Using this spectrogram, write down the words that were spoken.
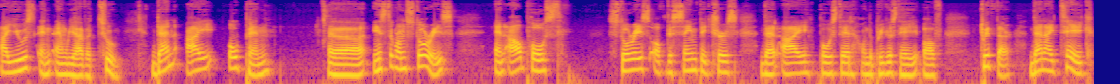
I use, and, and we have a two. Then I open uh, Instagram stories and I'll post stories of the same pictures that I posted on the previous day of Twitter. Then I take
